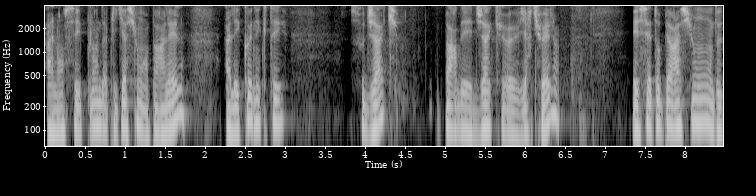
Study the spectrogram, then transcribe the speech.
à lancer plein d'applications en parallèle, à les connecter sous Jack par des jacks virtuels et cette opération de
